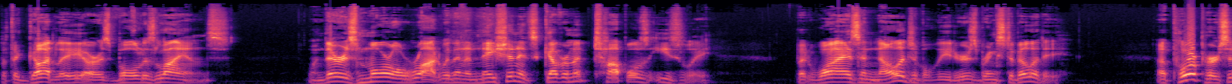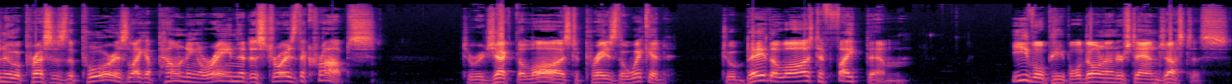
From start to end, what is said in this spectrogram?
but the godly are as bold as lions. When there is moral rot within a nation, its government topples easily. But wise and knowledgeable leaders bring stability. A poor person who oppresses the poor is like a pounding rain that destroys the crops. To reject the law is to praise the wicked. To obey the law is to fight them. Evil people don't understand justice,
